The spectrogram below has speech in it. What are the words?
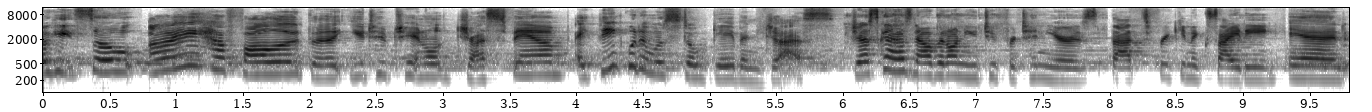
Okay, so I have followed the YouTube channel Jess Fam. I think when it was still Gabe and Jess. Jessica has now been on YouTube for 10 years. That's freaking exciting. And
